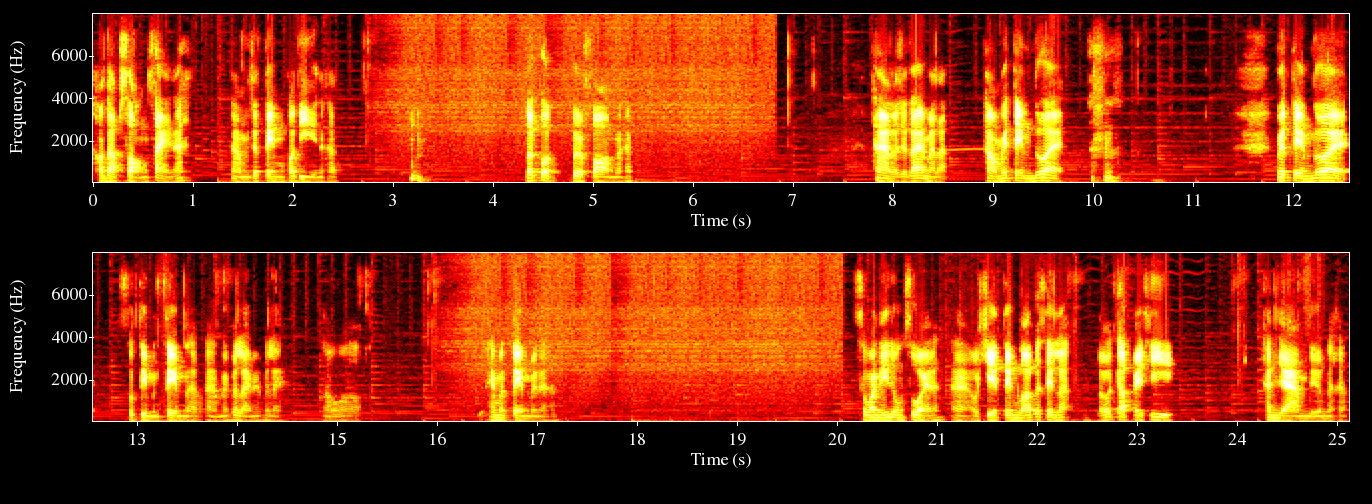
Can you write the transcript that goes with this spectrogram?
เอาดับสองใส่นะ อ่า มันจะเต็มพอดีนะครับ แล้วกด perform นะครับ อ่า เราจะได้มาละ เอาไม่เต็มด้วย ไม่เต็มด้วยปกติมันเต็มนะครับ อ่า ไม่เป็นไรไม่เป็นไร เราก็ให้มันเต็มไปนะครับสวันนี้ดวงสวยนะ อ่า โอเค เต็มร้อยเปอร์เซ็นต์ละ แล้วก็กลับไปที่ คันยามเดิมนะครับ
